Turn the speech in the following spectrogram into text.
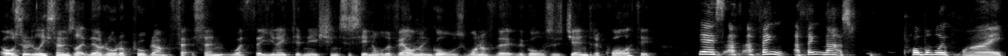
It also really sounds like the Aurora program fits in with the United Nations Sustainable Development Goals. One of the, the goals is gender equality. Yes, I, I think I think that's probably why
